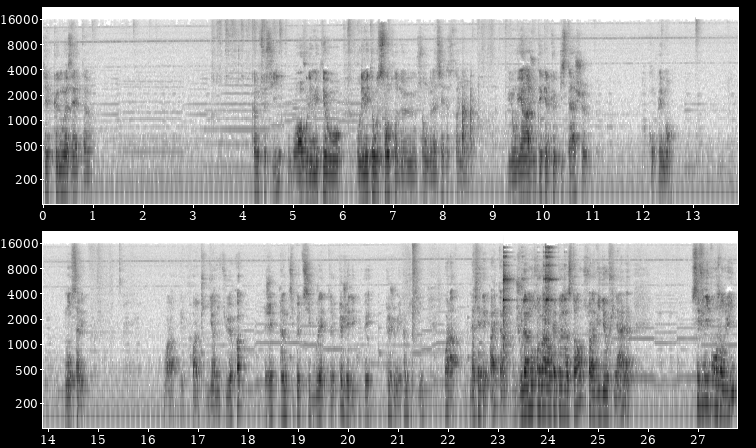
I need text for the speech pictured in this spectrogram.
quelques noisettes comme ceci. Bon, vous les mettez au, vous les mettez au centre de, centre de l'assiette, c'est très bien. Et on vient rajouter quelques pistaches en complément, non salé. Voilà, et pour la petite garniture, hop, j'ai un petit peu de ciboulette que j'ai découpé, que je mets comme ceci. Voilà, l'assiette est prête. Je vous la montrerai dans quelques instants sur la vidéo finale. C'est fini pour aujourd'hui.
